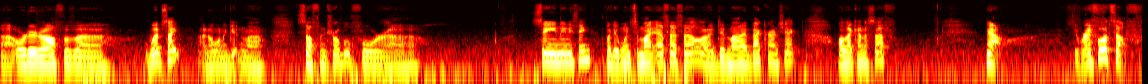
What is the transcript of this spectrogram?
uh, ordered it off of a website. I don't want to get myself in trouble for uh, saying anything, but it went to my FFL. I did my background check, all that kind of stuff. Now, the rifle itself.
